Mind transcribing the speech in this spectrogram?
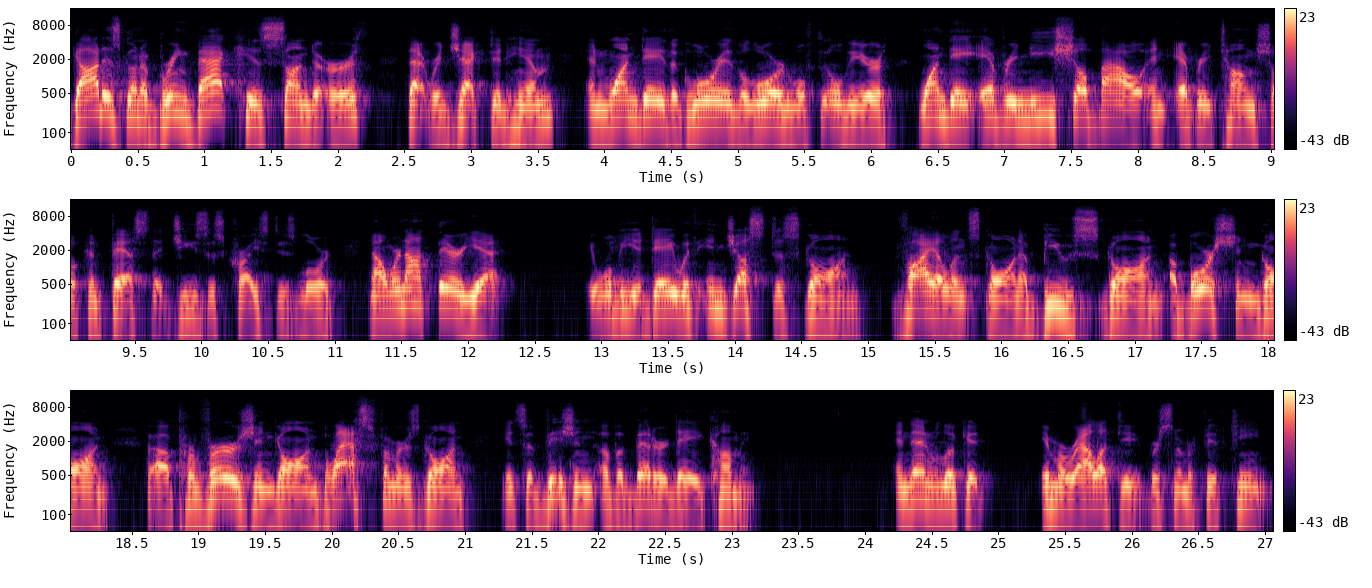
God is going to bring back his Son to earth that rejected him, and one day the glory of the Lord will fill the earth. One day every knee shall bow and every tongue shall confess that Jesus Christ is Lord. Now we're not there yet. It will be a day with injustice gone, violence gone, abuse gone, abortion gone, uh, perversion gone, blasphemers gone. It's a vision of a better day coming. And then we look at immorality, verse number 15.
